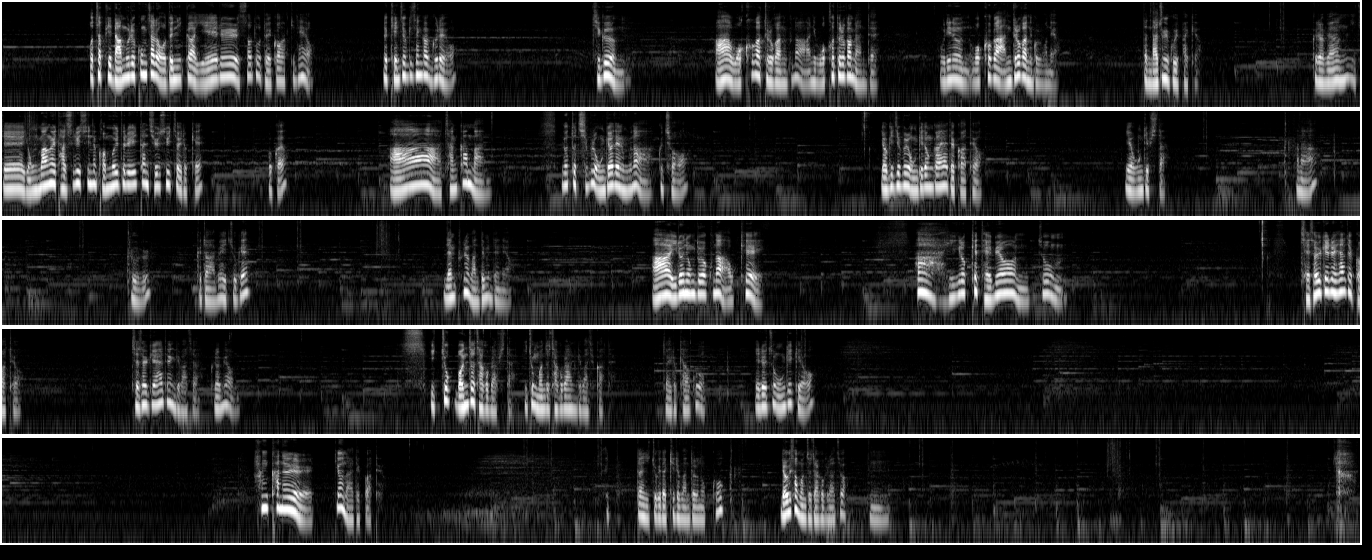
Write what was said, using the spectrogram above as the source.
어차피 나무를 공짜로 얻으니까 얘를 써도 될 것 같긴 해요. 근데 개인적인 생각은 그래요. 지금 아 워커가 들어가는구나. 아니 워커 들어가면 안 돼. 우리는 워커가 안 들어가는 걸 원해요. 일단 나중에 구입할게요. 그러면 이제 욕망을 다스릴 수 있는 건물들을 일단 지을 수 있죠 이렇게 볼까요? 아 잠깐만 이것도 집을 옮겨야 되는구나 그쵸 여기 집을 옮기던가 해야 될 것 같아요 예 옮깁시다 하나 둘그 다음에 이쪽에 램프를 만들면 되네요. 아 이런 용도였구나. 오케이. 아 이렇게 되면 좀 재설계를 해야 될 것 같아요. 재설계 해야 되는 게 맞아요. 그러면 이쪽 먼저 작업을 합시다. 이쪽 먼저 작업을 하는 게 맞을 것 같아요. 자 이렇게 하고 얘를 좀 옮길게요. 한 칸을 띄워놔야 될 것 같아요. 일단 이쪽에다 길을 만들어 놓고 여기서 먼저 작업을 하죠. 음.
